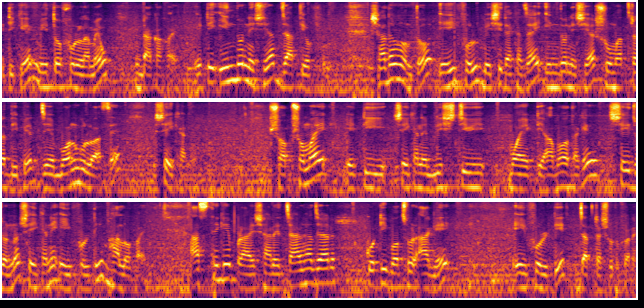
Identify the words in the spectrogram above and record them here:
এটিকে মৃত ফুল নামেও ডাকা হয়। এটি ইন্দোনেশিয়ার জাতীয় ফুল। সাধারণত এই ফুল বেশি দেখা যায় ইন্দোনেশিয়ার সুমাত্রা দ্বীপের যে বনগুলো আছে সেইখানে। সব সময় এটি সেইখানে বৃষ্টিময় একটি আবহাওয়া থাকে, সেই জন্য সেইখানে এই ফুলটি ভালো হয়। আজ থেকে প্রায় সাড়ে চার হাজার কোটি বছর আগে এই ফুলটির যাত্রা শুরু করে।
